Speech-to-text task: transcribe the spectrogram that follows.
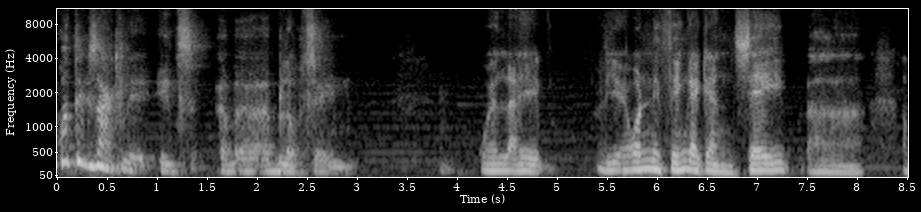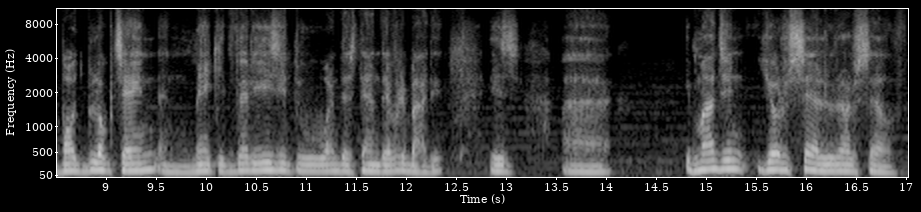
What exactly is a, a blockchain? Well, I, the only thing I can say uh, about blockchain and make it very easy to understand everybody is uh, imagine your cellular self.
